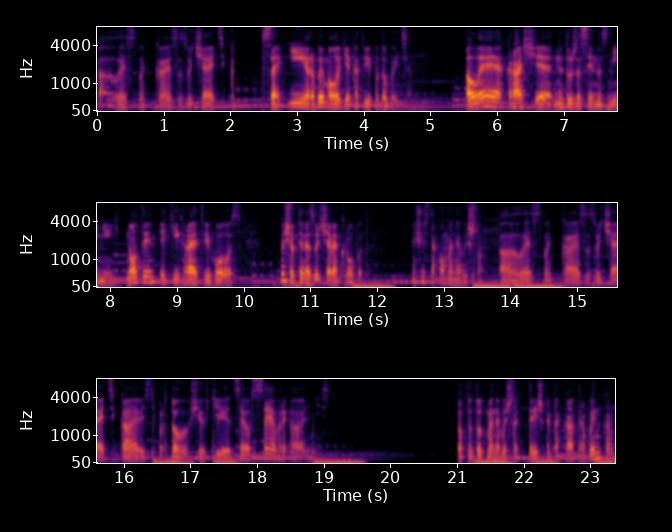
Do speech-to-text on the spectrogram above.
Але зникає зазвичай цікаво. Все, і роби мелодію, яка тобі подобається. Але краще не дуже сильно змінюй ноти, які грає твій голос. Ну, щоб ти не звучав як робот. Ну, щось такого в мене вийшло. Але зникає зазвичай цікавість про того, що втілює це усе в реальність. Тобто тут в мене вийшла трішки така драбинка,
